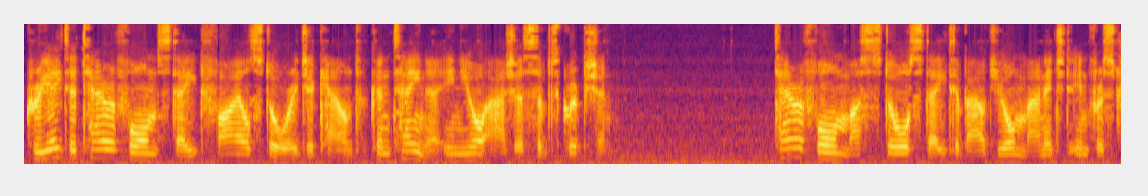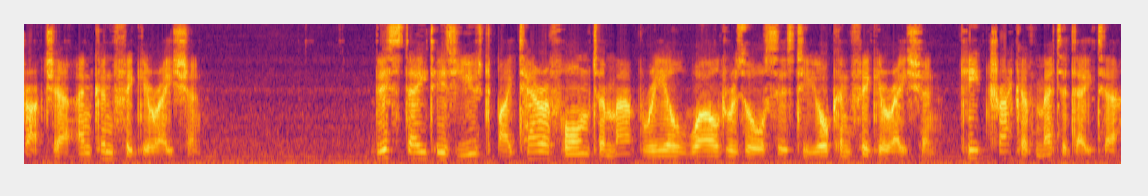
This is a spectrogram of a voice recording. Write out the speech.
Create a Terraform state file storage account container in your Azure subscription. Terraform must store state about your managed infrastructure and configuration. This state is used by Terraform to map real-world resources to your configuration, keep track of metadata,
